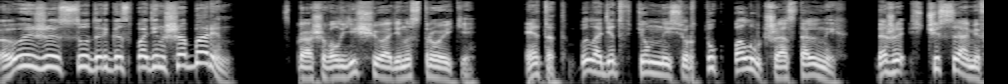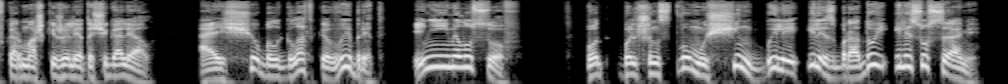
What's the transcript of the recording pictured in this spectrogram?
«Вы же, сударь господин Шабарин?» — спрашивал еще один из тройки. Этот был одет в темный сюртук получше остальных, даже с часами в кармашке жилета щеголял. А еще был гладко выбрит и не имел усов. Вот большинство мужчин были или с бородой, или с усами,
